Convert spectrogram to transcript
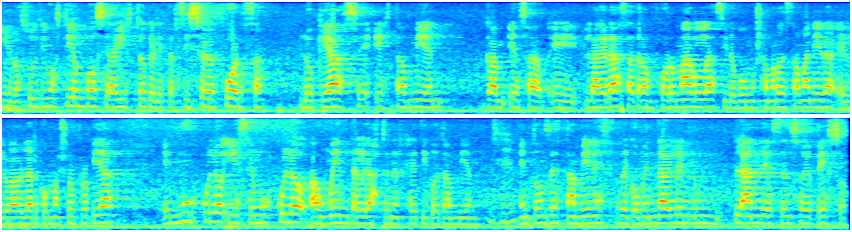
Y en los últimos tiempos se ha visto que el ejercicio de fuerza lo que hace es también o sea, eh, la grasa transformarla, si lo podemos llamar de esta manera, él va a hablar con mayor propiedad, en músculo y ese músculo aumenta el gasto energético también. Entonces también es recomendable en un plan de descenso de peso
